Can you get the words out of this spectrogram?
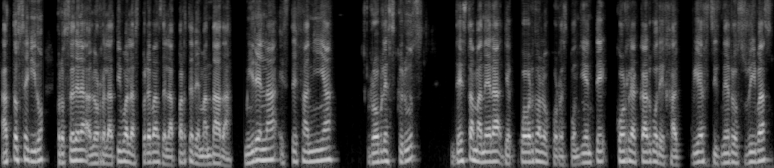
Acto seguido, procede a lo relativo a las pruebas de la parte demandada. Mírenla, Estefanía Robles Cruz. De esta manera, de acuerdo a lo correspondiente, corre a cargo de Javier Cisneros Rivas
